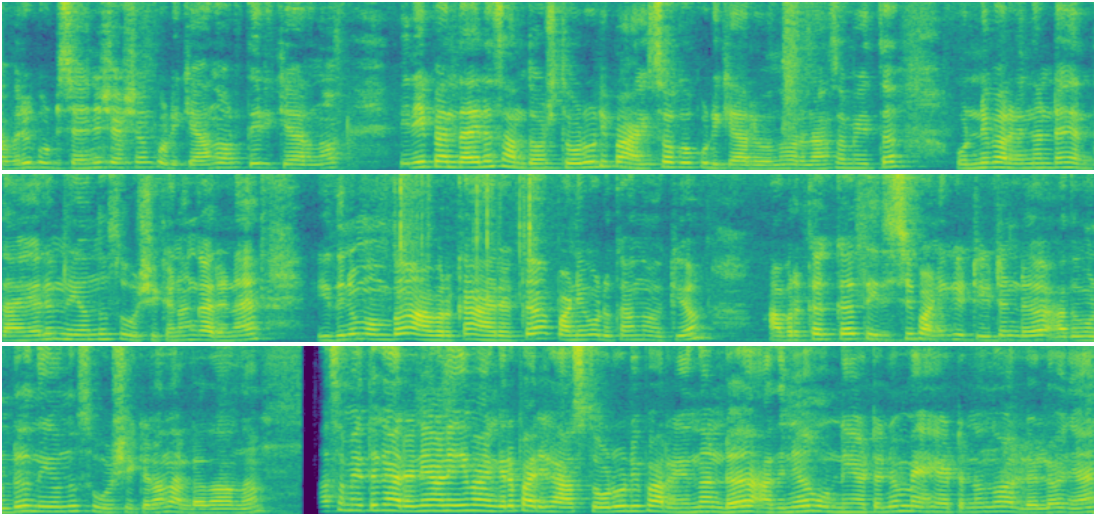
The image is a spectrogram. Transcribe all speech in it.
അവർ കുടിച്ചതിന് ശേഷം കുടിക്കാമെന്ന് ഓർത്തിരിക്കുകയായിരുന്നു. ഇനിയിപ്പോൾ എന്തായാലും സന്തോഷത്തോടു കൂടി പായസമൊക്കെ കുടിക്കാമല്ലോ എന്ന് പറഞ്ഞ സമയത്ത് ഉണ്ണി പറയുന്നുണ്ട് എന്തായാലും നീ ഒന്ന് സൂക്ഷിക്കണം കരണേ. ഇതിനു മുമ്പ് അവർക്ക് ആരൊക്കെ പണി കൊടുക്കാൻ നോക്കിയോ അവർക്കൊക്കെ തിരിച്ച് പണി കിട്ടിയിട്ടുണ്ട്. അതുകൊണ്ട് നീ ഒന്ന് സൂക്ഷിക്കണം നല്ലതാണ് ആ സമയത്ത് കരണിയാണെങ്കിൽ ഭയങ്കര പരിഹാസത്തോടു കൂടി പറയുന്നുണ്ട്. അതിന് ഉണ്ണിയേട്ടനും മേഹേട്ടനൊന്നും അല്ലല്ലോ ഞാൻ.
